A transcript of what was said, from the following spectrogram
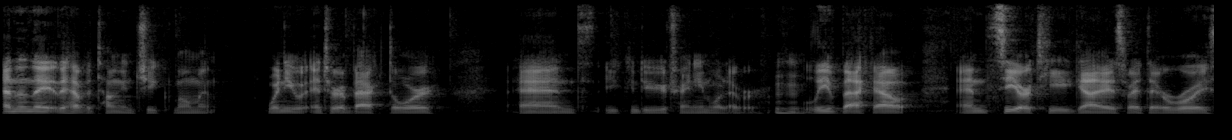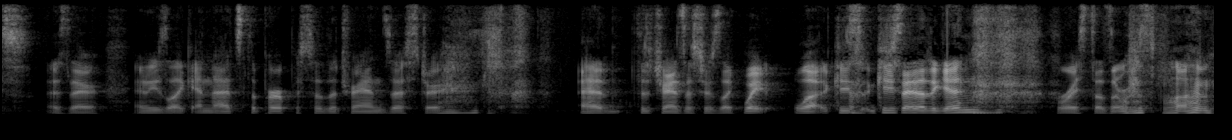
and then they, they have a tongue in cheek moment when you enter a back door and you can do your training, whatever. Leave back out, and CRT guy is right there. Royce is there, and he's like, and that's the purpose of the transistor. and the transistor's like, wait, what? Can you, can you say that again? Royce doesn't respond.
